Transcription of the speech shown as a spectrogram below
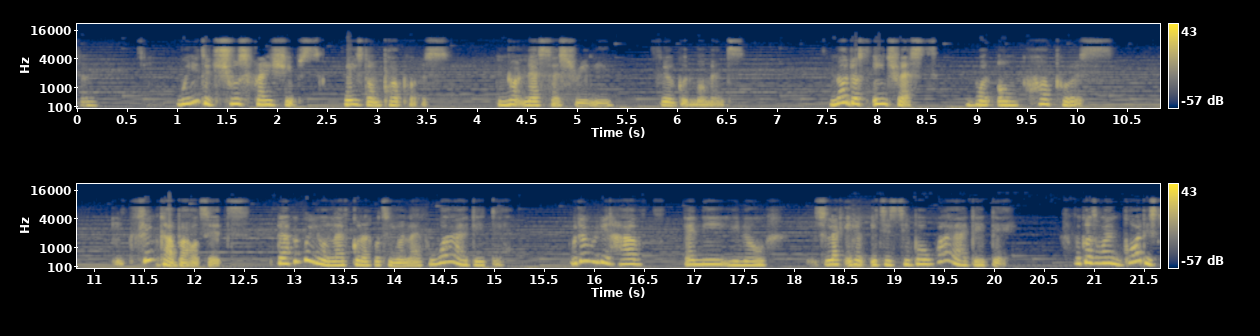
So we need to choose friendships based on purpose, not necessarily feel good moments. Not just interest, but on purpose. Think about it. There are people in your life God has put in your life. Why are they there? We don't really have any, you know, it's like it is simple. Why are they there? Because when God is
